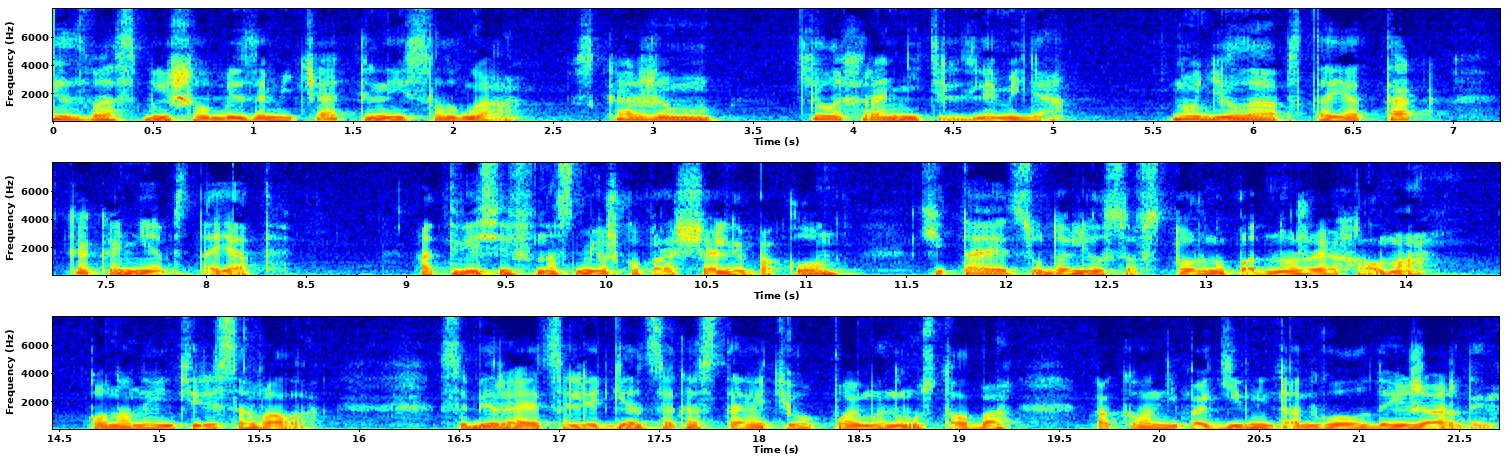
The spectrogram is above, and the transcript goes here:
из вас вышел бы замечательный слуга, скажем, телохранитель для меня. Но дела обстоят так, как они обстоят. Отвесив насмешку прощальный поклон, Китаец удалился в сторону подножия холма. Конана интересовало, собирается ли герцог оставить его пойманным у столба, пока он не погибнет от голода и жажды.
